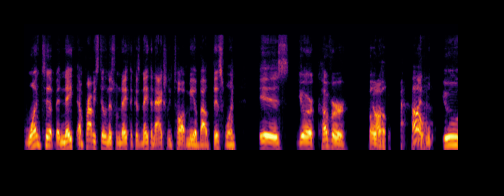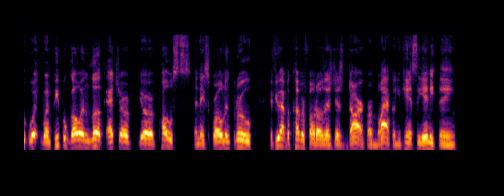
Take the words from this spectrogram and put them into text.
one tip, and Nathan, I'm probably stealing this from Nathan because Nathan actually taught me about this one. is your cover photo. Oh, Like when you when people go and look at your your posts and they scrolling through, if you have a cover photo that's just dark or black or you can't see anything,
